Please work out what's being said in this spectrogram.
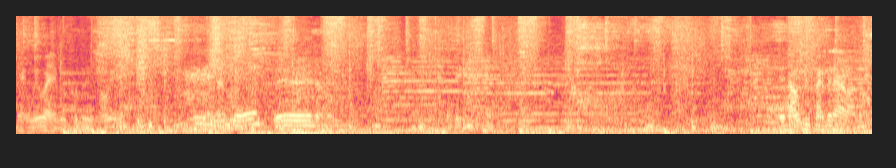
แบ่งไม่ไหวเป็นคนอื่นเขาเองเออเนาะไอ้น้องพี่ไปไม่ได้หรอน้อง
